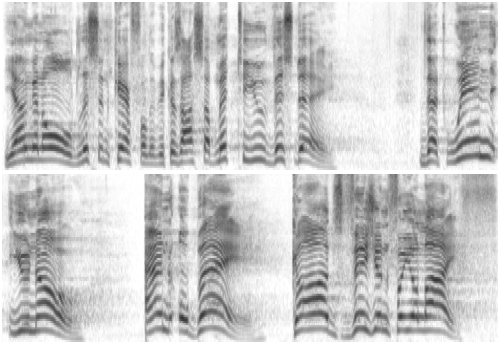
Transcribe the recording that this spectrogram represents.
Young and old, listen carefully because I submit to you this day that when you know and obey God's vision for your life,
